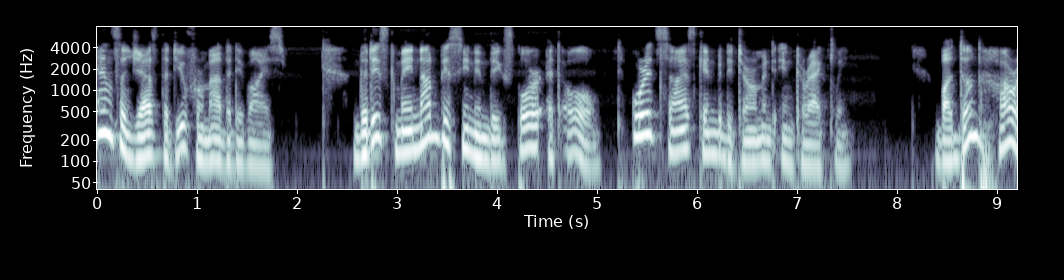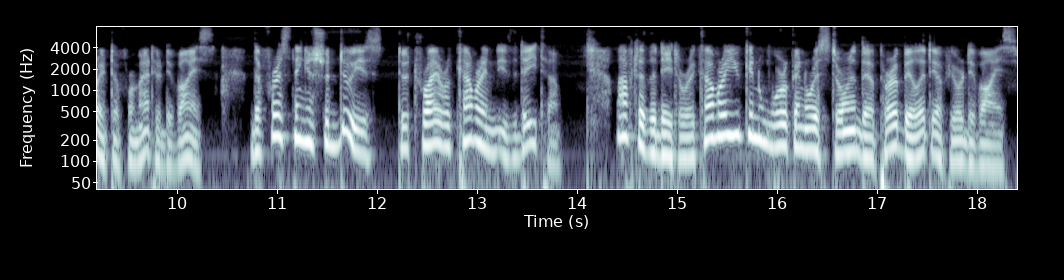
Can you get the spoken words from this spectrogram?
and suggests that you format the device. The disk may not be seen in the Explorer at all, or its size can be determined incorrectly. But don't hurry to format your device. The first thing you should do is to try recovering its data. After the data recovery, you can work on restoring the operability of your device.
